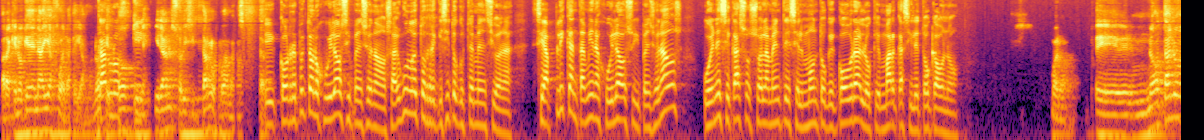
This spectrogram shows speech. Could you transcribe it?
para que no quede nadie afuera, digamos, ¿no? que todos quienes quieran solicitarlo puedan hacer. Y con respecto a los jubilados y pensionados, ¿alguno de estos requisitos que usted menciona, ¿se aplican también a jubilados y pensionados o en ese caso solamente es el monto que cobra lo que marca si le toca o no? Bueno, eh, no, Tano,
